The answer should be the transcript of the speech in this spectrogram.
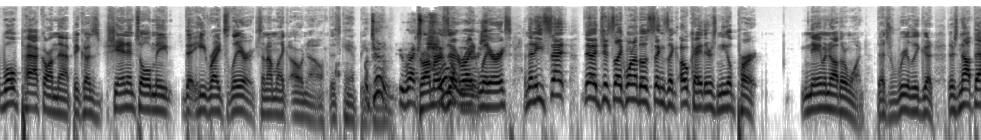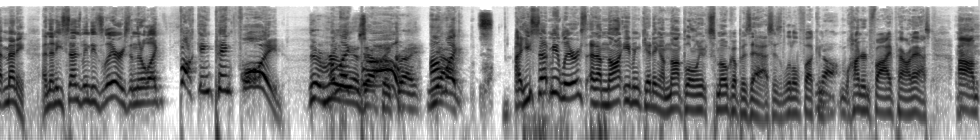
We'll pack on that because Shannon told me that he writes lyrics, and I'm like, oh no, this can't be. Well, dude, he writes drummers that write lyrics. lyrics, and then he sent no, just like one of those things. Like, okay, there's Neil Peart. Name another one that's really good. There's not that many, and then he sends me these lyrics, and they're like fucking Pink Floyd. I'm really like, is bro. epic, right? I'm Yeah. like, uh, he sent me lyrics, and I'm not even kidding. I'm not blowing smoke up his ass, his little fucking No. 105 pound ass. Um,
